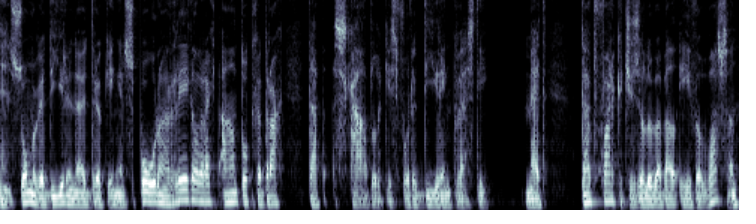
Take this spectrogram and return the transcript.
En sommige dierenuitdrukkingen sporen regelrecht aan tot gedrag dat schadelijk is voor het dier in kwestie. Met dat varkentje zullen we wel even wassen,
